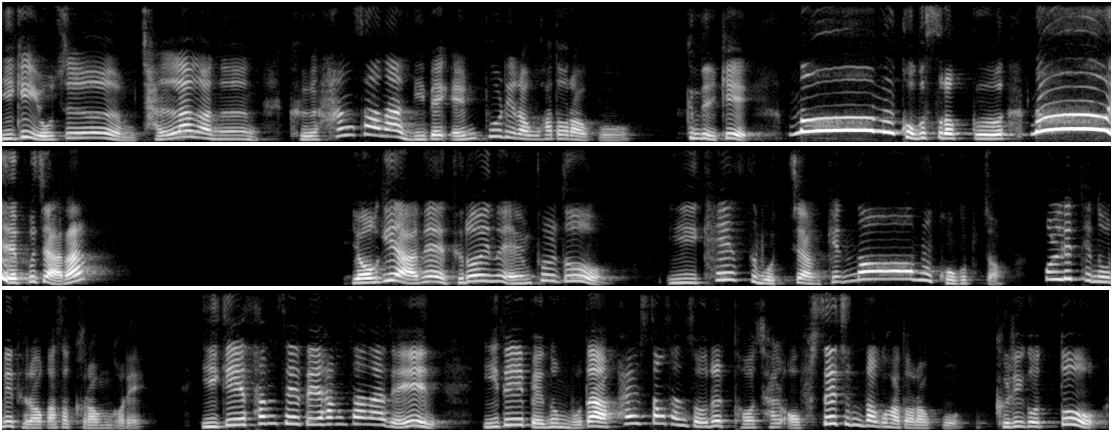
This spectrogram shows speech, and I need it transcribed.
이게 요즘 잘 나가는 그 항산화 미백 앰플이라고 하더라고. 근데 이게 너무 고급스럽고 너무 예쁘지 않아? 여기 안에 들어있는 앰플도 이 케이스 못지않게 너무 고급져. 폴리테놀이 들어가서 그런 거래. 이게 3세대 항산화제인 이데베논보다 활성산소를 더 잘 없애준다고 하더라고. 그리고 또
